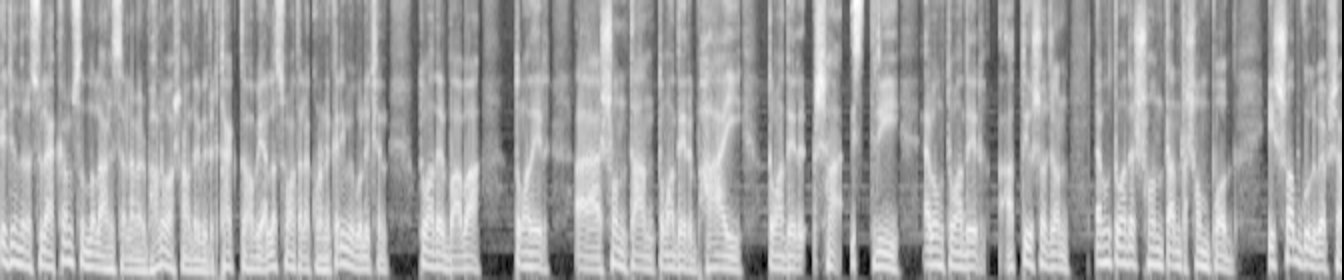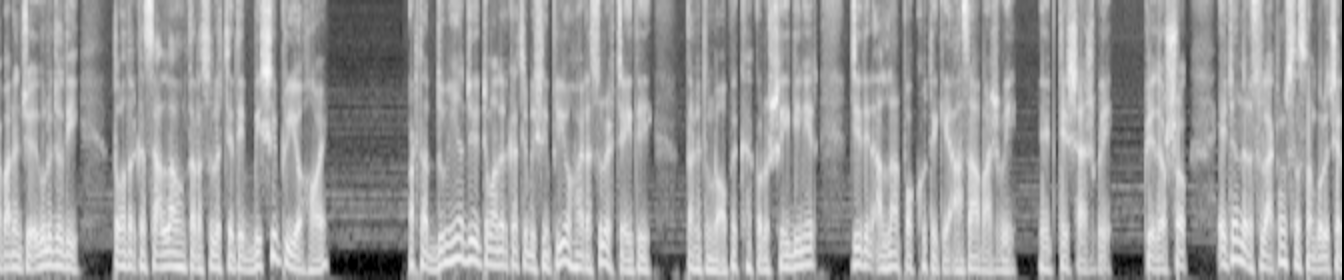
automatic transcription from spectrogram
এই জন্য রসুল আকরম সাল্লাহ সাল্লামের ভালোবাসা আমাদের ভিতরে থাকতে হবে। আল্লাহ সুমাতালা কোরআন কারিমে বলেছেন, তোমাদের বাবা তোমাদের সন্তান, তোমাদের ভাই, তোমাদের স্ত্রী এবং তোমাদের আত্মীয় স্বজন এবং তোমাদের সন্তান সম্পদ, এই সবগুলো ব্যবসা বাণিজ্য, এগুলো যদি তোমাদের কাছে আল্লাহ তার রাসুলের চাইতে বেশি প্রিয় হয়, অর্থাৎ দুনিয়া যদি তোমাদের কাছে বেশি প্রিয় হয় রাসুলের চাইতে, তাহলে তোমরা অপেক্ষা করো সেই দিনের যেদিন আল্লাহর পক্ষ থেকে আজাব আসবে, নির্দেশ আসবে। প্রিয় দর্শক, এই জন্য রসুল আকরম সাল্লাম বলেছেন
